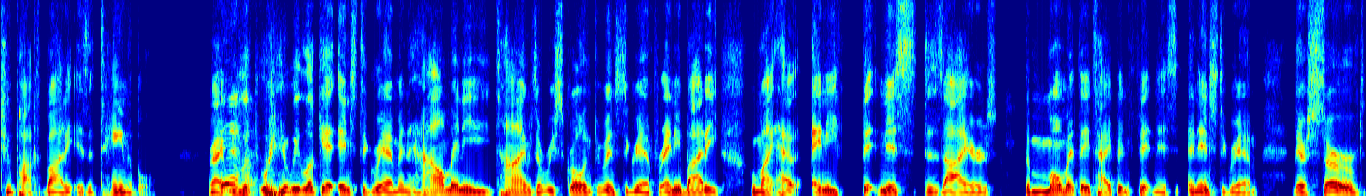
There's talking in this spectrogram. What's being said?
Tupac's body is attainable. Right. Yeah. We look we, we look at Instagram and how many times are we scrolling through Instagram for anybody who might have any fitness desires, the moment they type in fitness and Instagram, they're served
